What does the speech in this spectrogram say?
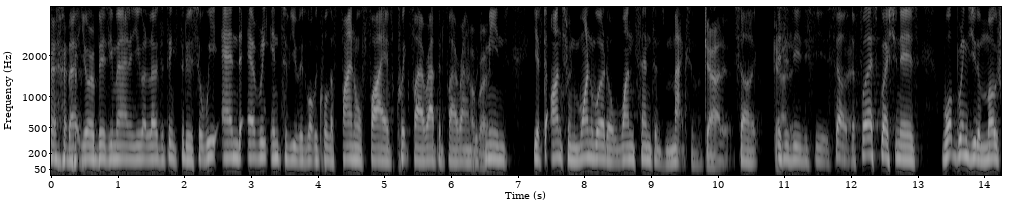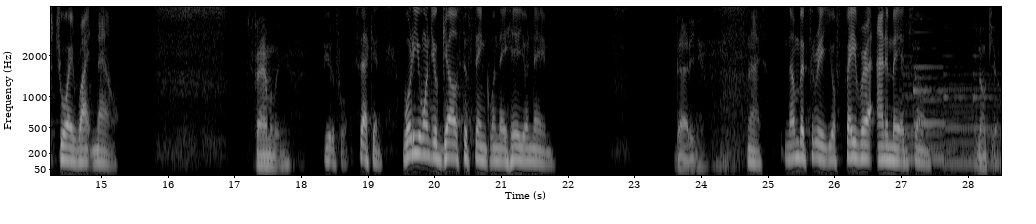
but you're a busy man and you got loads of things to do. So we end every interview with what we call the final five quick fire, rapid fire round, All which right. means you have to answer in one word or one sentence maximum. Got it. So this Got is it. easy for you. So the first question is, what brings you the most joy right now? Family. Beautiful. Second, what do you want your girls to think when they hear your name? Daddy. Nice. Number three, your favorite animated film. Pinocchio.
